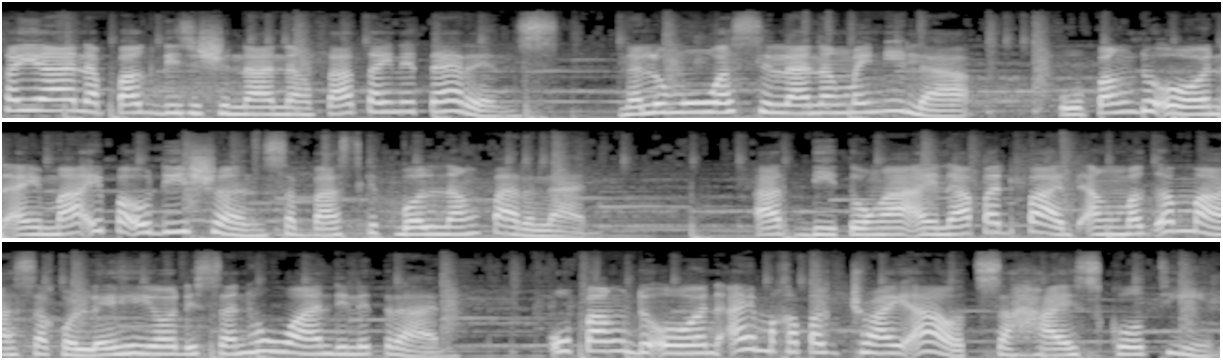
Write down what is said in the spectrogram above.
Kaya napagdesisyonan ng tatay ni Terence na lumuwas sila ng Maynila upang doon ay maipa-audition sa basketball ng paralan. At dito nga ay napadpad ang mag-ama sa Kolehiyo de San Juan de Letran upang doon ay makapag-try out sa high school team.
